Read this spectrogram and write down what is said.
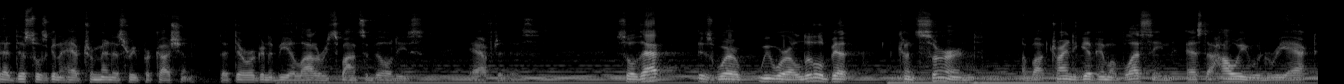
that this was going to have tremendous repercussion, that there were going to be a lot of responsibilities after this. So that is where we were a little bit concerned about trying to give him a blessing as to how he would react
